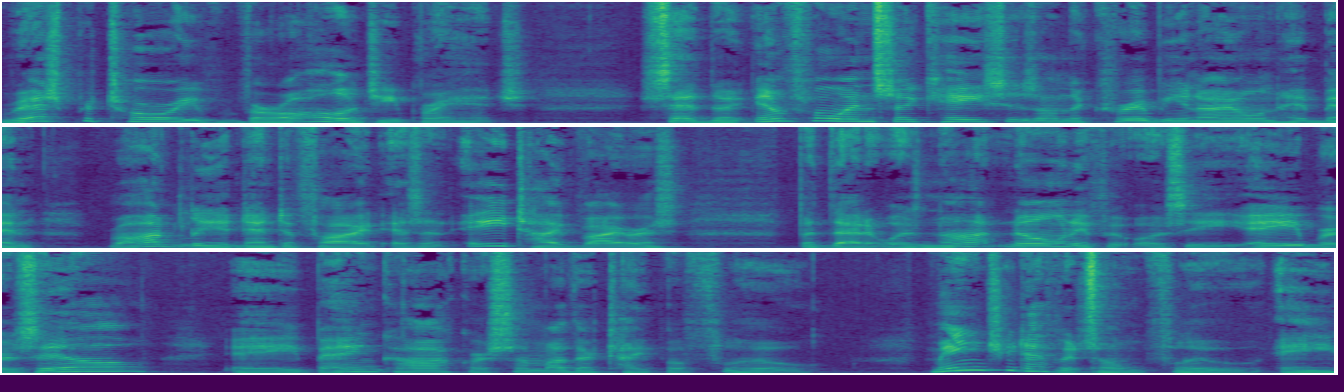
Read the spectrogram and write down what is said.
Respiratory Virology Branch said the influenza cases on the Caribbean island had been broadly identified as an A type virus, but that it was not known if it was the A Brazil, A Bangkok, or some other type of flu. Maine should have its own flu, a,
